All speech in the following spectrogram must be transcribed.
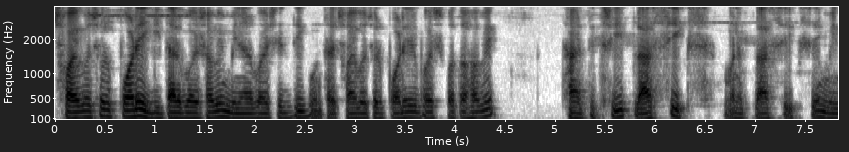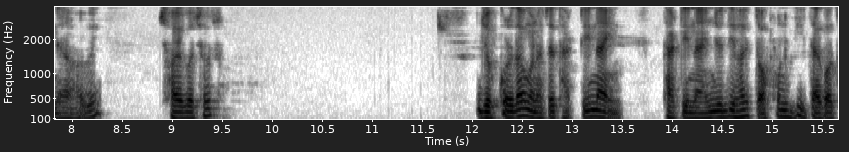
ছয় বছর পরে গীতার বয়স হবে, মিনার বয়সের দ্বিগুণ। তাহলে ছয় বছর পরের বয়স কত হবে? থার্টি থ্রি প্লাস সিক্স মানে প্লাস সিক্সে মিনা হবে ছয় বছর। যোগ করে দাও মানে হচ্ছে থার্টি নাইন থার্টি নাইন যদি হয়, তখন গীতা কত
